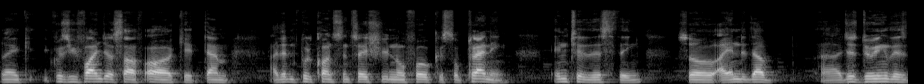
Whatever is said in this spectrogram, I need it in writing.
like because you find yourself, oh, okay, damn, I didn't put concentration or focus or planning into this thing, so I ended up uh, just doing this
